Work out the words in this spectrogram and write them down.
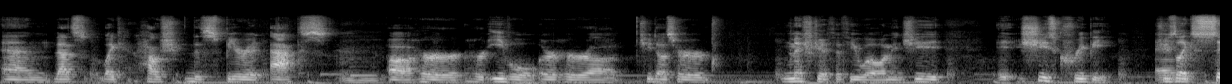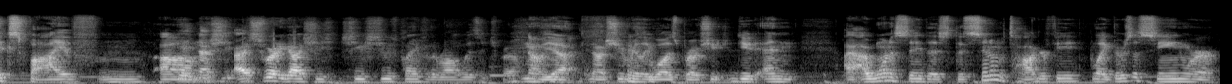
and that's like how sh- the spirit acts Mhm. uh, her her evil or her uh, she does her mischief, if you will. I mean, she it, she's creepy. She's like six five. Mhm. Um, yeah, no, she. I swear to God, she she she was playing for the wrong Wizards, bro. no, yeah, no, she really was, bro. She, dude, and I, I want to say this: the cinematography. Like, there's a scene where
